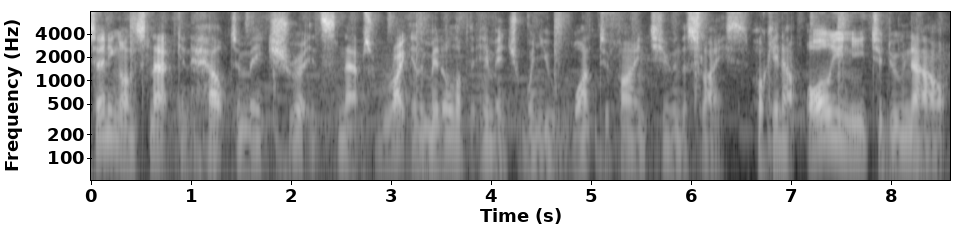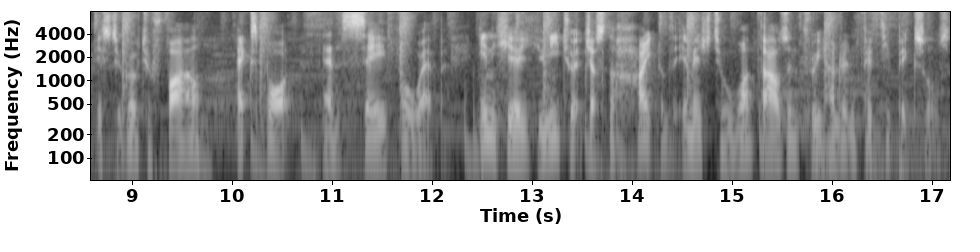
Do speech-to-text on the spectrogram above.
Turning on snap can help to make sure it snaps right in the middle of the image when you want to fine tune the slice. Okay now all you need to do now is to go to file, export and save for web. In here, you need to adjust the height of the image to 1350 pixels.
